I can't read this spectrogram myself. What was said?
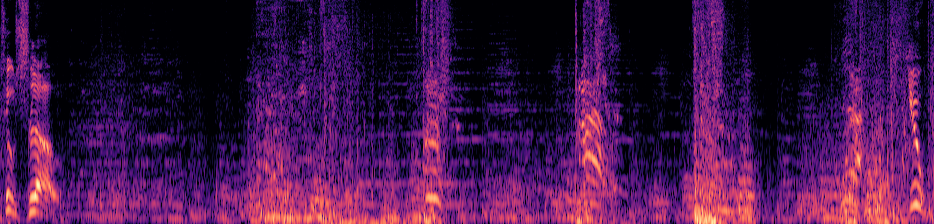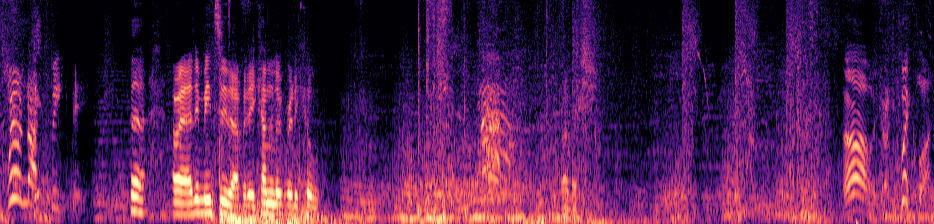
Too slow. Alright, I didn't mean to do that, but it kind of looked really cool. Rubbish. Oh, you're a quick one.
